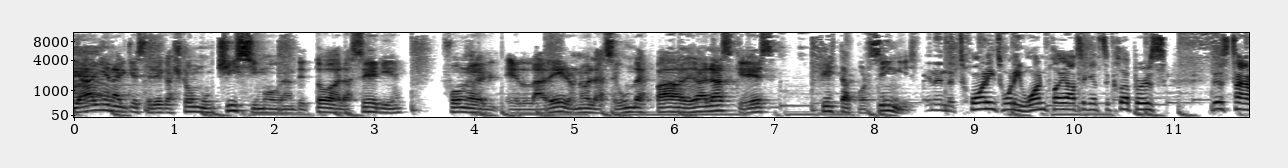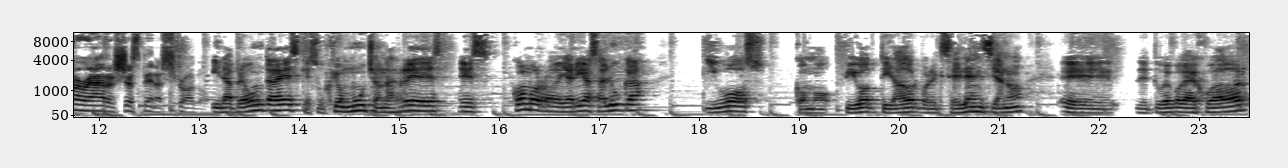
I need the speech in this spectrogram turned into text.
Y a alguien al que se le cayó muchísimo durante toda la serie fue uno del el ladero, ¿no? La segunda espada de Dallas, que es Porzingis. And in the 2021 playoffs against the Clippers, this time around it's just been a struggle. Y la pregunta es, que surgió mucho en las redes, es ¿cómo rodearías a Luca? Y vos, como pivot tirador por excelencia, ¿no? Eh, de tu época de jugador,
